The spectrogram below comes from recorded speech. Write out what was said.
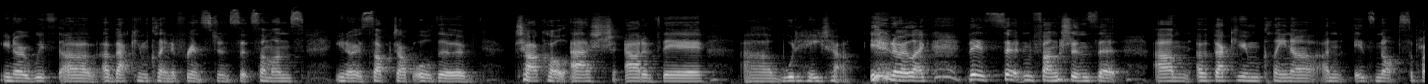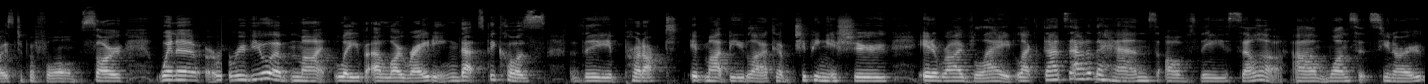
you know, with uh, a vacuum cleaner, for instance, that someone's, you know, sucked up all the charcoal ash out of their uh, wood heater. You know, like there's certain functions that um, a vacuum cleaner is not supposed to perform. So when a reviewer might leave a low rating, that's because the product, it might be like a shipping issue, it arrived late. Like that's out of the hands of the seller um, once it's, you know,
